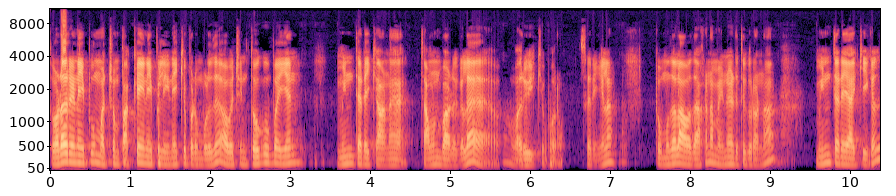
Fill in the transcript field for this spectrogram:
தொடர் இணைப்பு மற்றும் பக்க இணைப்பில் இணைக்கப்படும் பொழுது அவற்றின் தொகுபயன் மின்தடைக்கான சமன்பாடுகளை வருவிக்க போகிறோம் சரிங்களா? இப்போ முதலாவதாக நம்ம என்ன எடுத்துக்கிறோன்னா மின்தடையாக்கிகள்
